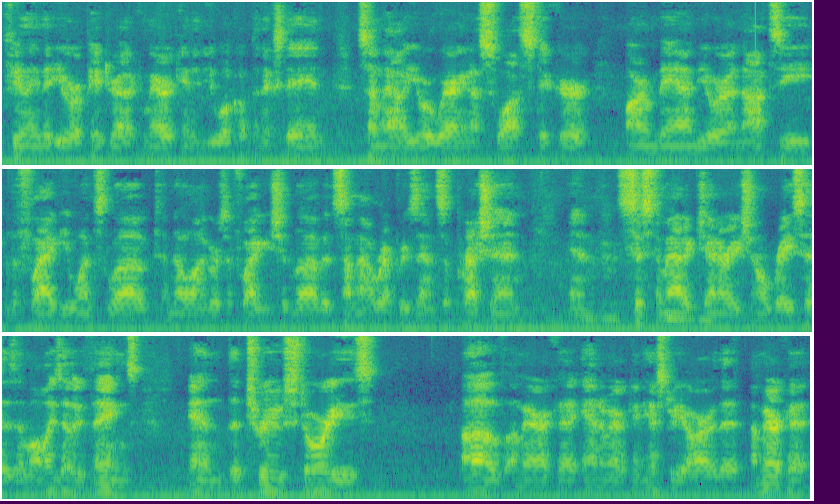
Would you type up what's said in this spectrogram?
feeling that you were a patriotic American, and you woke up the next day and somehow you were wearing a swastika armband, you were a Nazi. The flag you once loved no longer is a flag you should love. It somehow represents oppression and systematic generational racism, all these other things and the true stories of America and American history are that America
